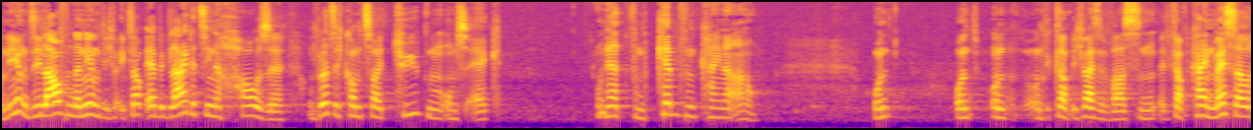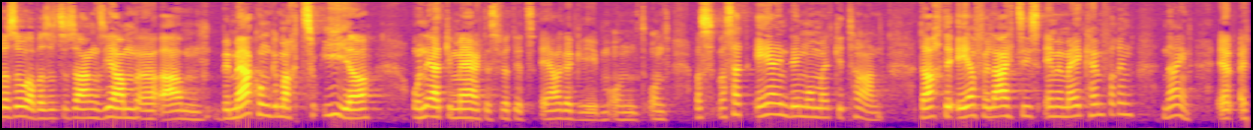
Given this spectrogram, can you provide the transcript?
Und sie laufen dann irgendwie, ich glaube, er begleitet sie nach Hause und plötzlich kommen zwei Typen ums Eck und er hat vom Kämpfen keine Ahnung. Und und, und, und ich glaube, ich weiß nicht was, ich glaube kein Messer oder so, aber sozusagen, sie haben äh, ähm, Bemerkungen gemacht zu ihr und er hat gemerkt, es wird jetzt Ärger geben. Und, und was, was hat er in dem Moment getan? Dachte er vielleicht, sie ist MMA-Kämpferin? Nein, er, er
